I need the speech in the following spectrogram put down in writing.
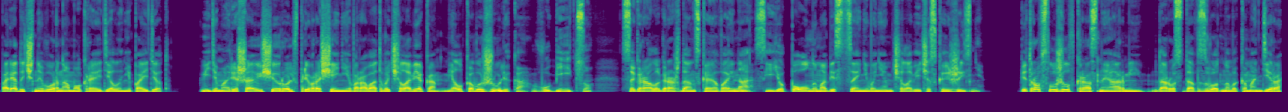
Порядочный вор на мокрое дело не пойдет. Видимо, решающую роль в превращении вороватого человека, мелкого жулика, в убийцу сыграла гражданская война с ее полным обесцениванием человеческой жизни. Петров служил в Красной армии, дорос до взводного командира,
